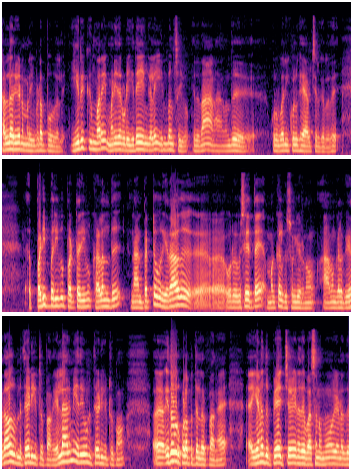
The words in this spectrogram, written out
கல்லறியோ நம்மளை விடப்போவதில்லை இருக்கும் வரை மனிதனுடைய இதயங்களை இன்பம் செய்வோம். இதுதான் நான் வந்து ஒரு வரி கொள்கையாக வச்சிருக்கிறது. படிப்பறிவு பட்டறிவு கலந்து நான் பெற்ற ஒரு ஏதாவது ஒரு விஷயத்தை மக்களுக்கு சொல்லிடணும். அவங்களுக்கு ஏதாவது ஒன்று தேடிக்கிட்டு இருப்பாங்க. எல்லாருமே எதையோ ஒன்று தேடிக்கிட்டு இருக்கோம். ஏதோ ஒரு குழப்பத்தில் இருப்பாங்க. எனது பேச்சோ எனது வசனமோ எனது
